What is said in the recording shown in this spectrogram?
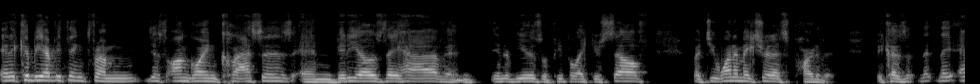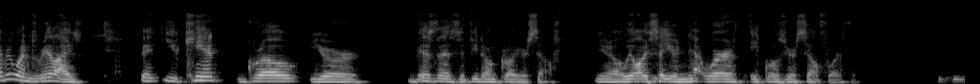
and it could be everything from just ongoing classes and videos they have and interviews with people like yourself but you want to make sure that's part of it because they, everyone's realized that you can't grow your business if you don't grow yourself you know we always say your net worth equals your self-worth mm-hmm.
